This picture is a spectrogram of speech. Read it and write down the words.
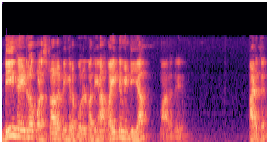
டிஹைட்ரோ கொலஸ்ட்ரால் அப்படிங்கிற பொருள் பார்த்தீங்கன்னா வைட்டமின் டியா மாறுது. அடுத்தது.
